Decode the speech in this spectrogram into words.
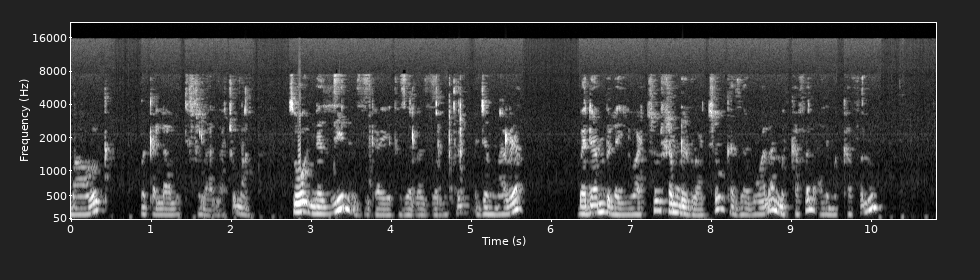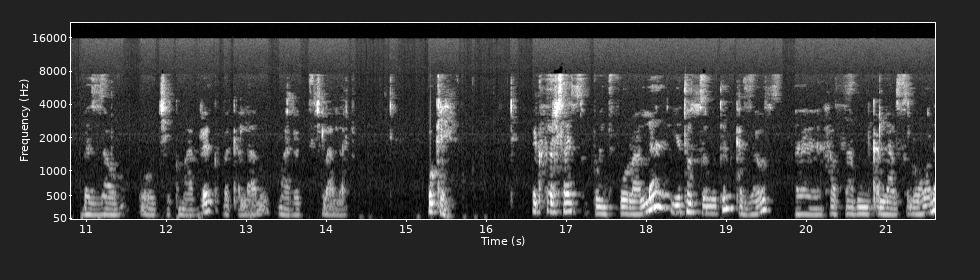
ማወቅ በቀላሉ ትችላላችሁ ማለት ነው። እነዚህን እዚህ ጋር የተዘረዘሩትን መጀመሪያ በደንብ ለዩዋቸው፣ ሸምድዷቸው። ከዛ በኋላ መካፈል አለመካፈሉን በዛው check ማድረግ በቀላሉ ማድረግ ትችላላችሁ። okay exercise point four አለ። የተወሰኑትን ከዛ ውስጥ ሀሳቡን ቀላል ስለሆነ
